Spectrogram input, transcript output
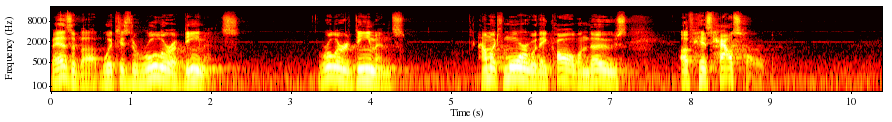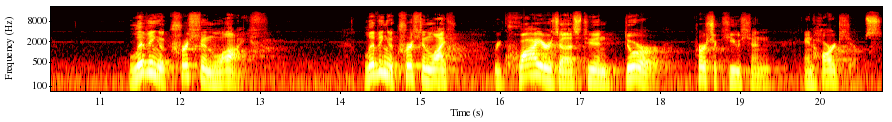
Beelzebub, which is the ruler of demons, the ruler of demons, how much more will they call on those of his household? living a Christian life, living a Christian life requires us to endure persecution and hardships.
